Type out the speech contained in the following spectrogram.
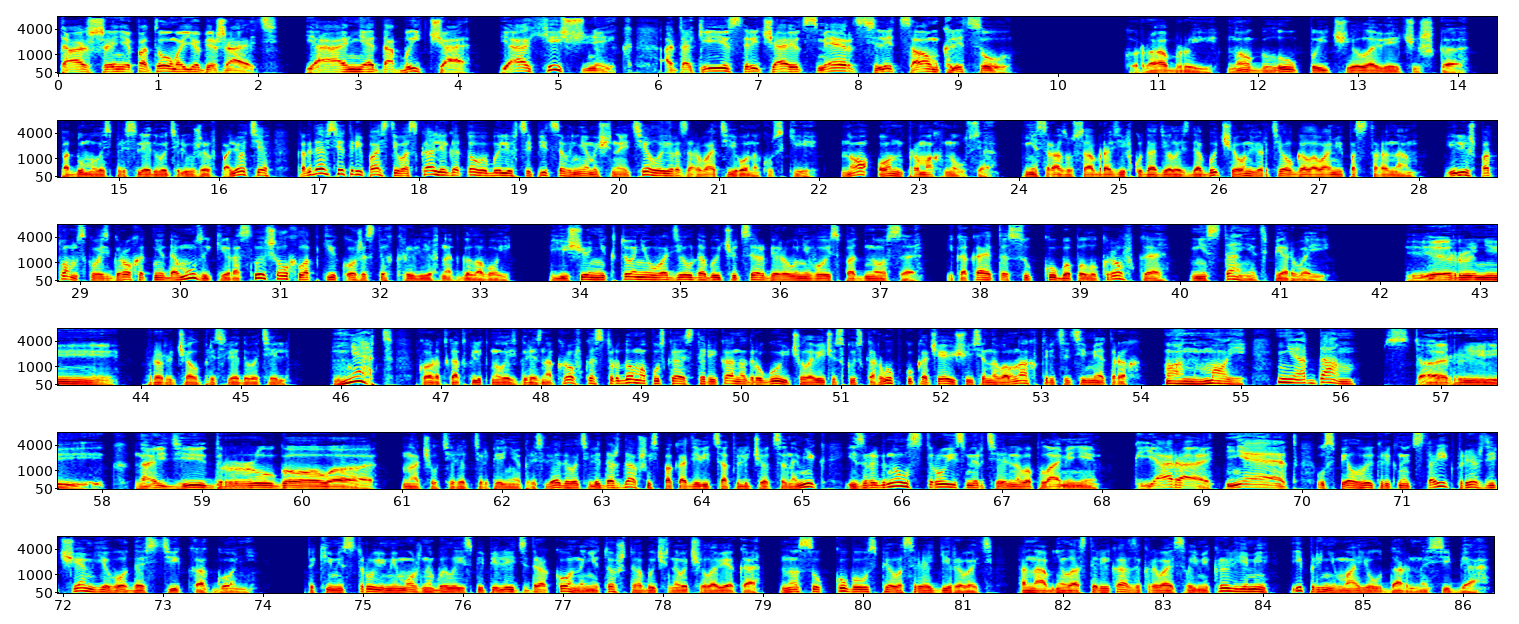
«Даже не подумаю бежать! Я не добыча! Я хищник, а такие встречают смерть лицом к лицу!» «Храбрый, но глупый человечишка», — подумалось преследователю уже в полете, когда все три пасти воскали готовы были вцепиться в немощное тело и разорвать его на куски. Но он промахнулся. Не сразу сообразив, куда делась добыча, он вертел головами по сторонам и лишь потом сквозь грохот недомузыки расслышал хлопки кожистых крыльев над головой. Еще никто не уводил добычу Цербера у него из-под носа, и какая-то суккуба-полукровка не станет первой. «Верни!» — прорычал преследователь. «Нет!» — коротко откликнулась грязнокровка, с трудом опуская старика на другую человеческую скорлупку, качающуюся на волнах в тридцати метрах. «Он мой! Не отдам!» «Старик, найди другого!» Начал терять терпение и, дождавшись, пока девица отвлечется на миг, изрыгнул струи смертельного пламени. «Кьяра, нет!» — успел выкрикнуть старик, прежде чем его достиг огонь. Такими струями можно было испепелить дракона, не то что обычного человека. Но суккуба успела среагировать. Она обняла старика, закрывая своими крыльями и принимая удар на себя.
